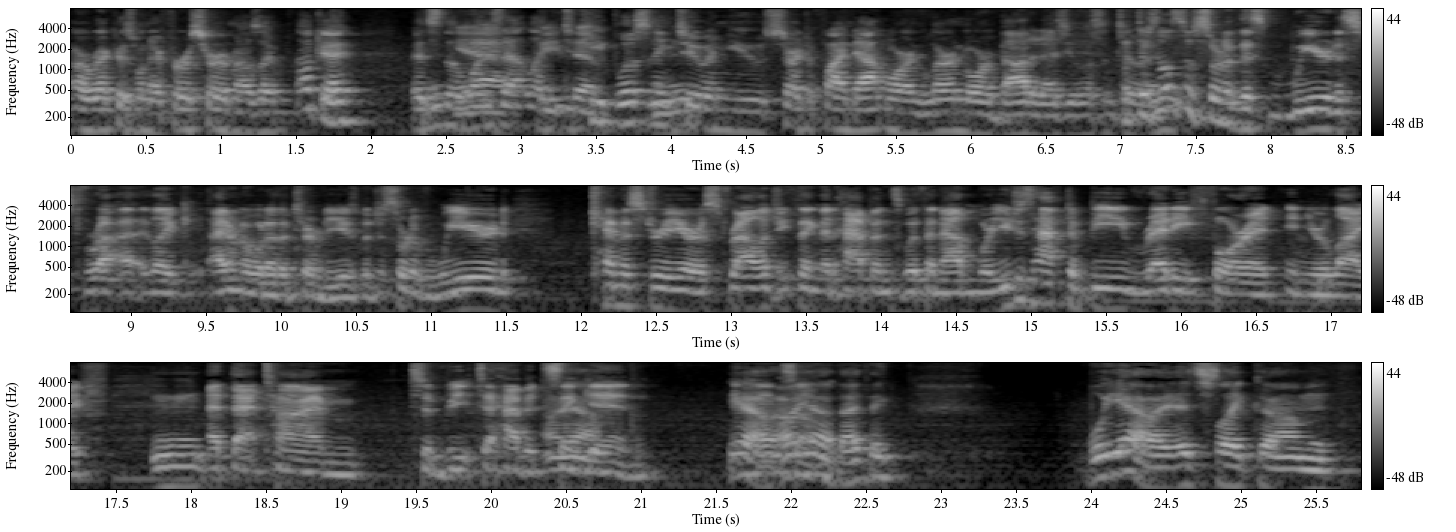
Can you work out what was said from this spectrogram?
are records when I first heard them. I was like, okay, it's the Yeah, ones that like you too. keep listening Mm-hmm. to and you start to find out more and learn more about it as you listen to But it. But there's also sort of this weird astro- like I don't know what other term to use, but just sort of weird chemistry or astrology thing that happens with an album where you just have to be ready for it in your life at that time to be to have it Mm-hmm. Sink in. Yeah, oh some- yeah, I think. Well, yeah, it's like um,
